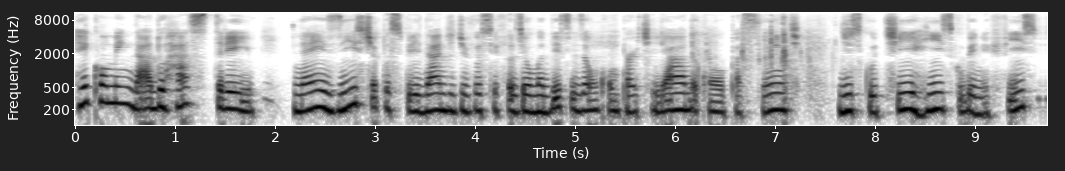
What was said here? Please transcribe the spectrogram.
recomendado rastreio, né? Existe a possibilidade de você fazer uma decisão compartilhada com o paciente, discutir risco-benefício,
